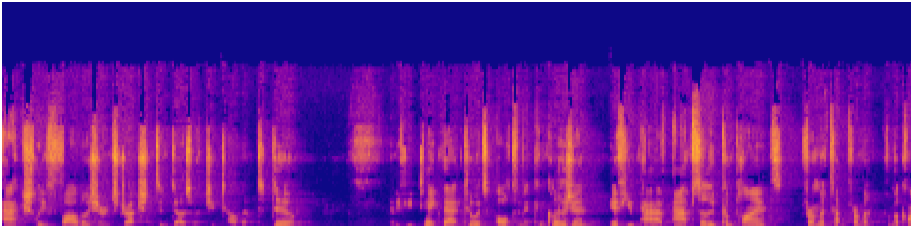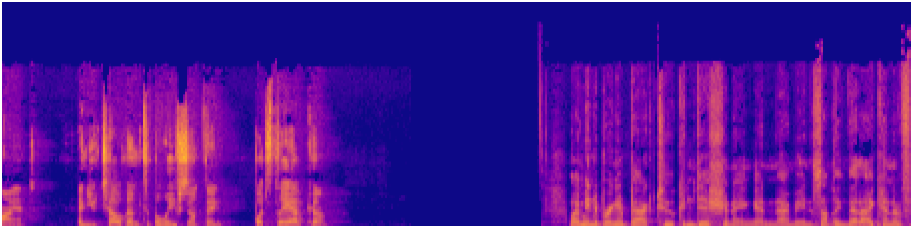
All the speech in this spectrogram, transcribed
actually follows your instructions and does what you tell them to do. And if you take that to its ultimate conclusion, if you have absolute compliance from a, t- from a, from a client and you tell them to believe something, what's the outcome? I mean, to bring it back to conditioning, and I mean, something that I kind of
